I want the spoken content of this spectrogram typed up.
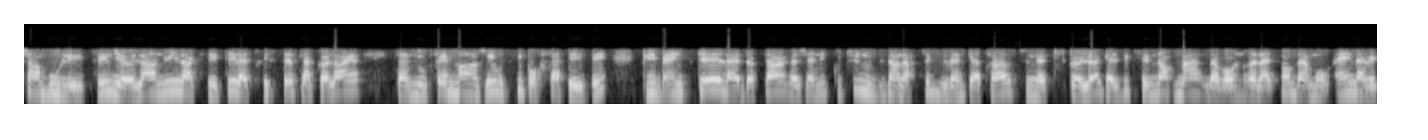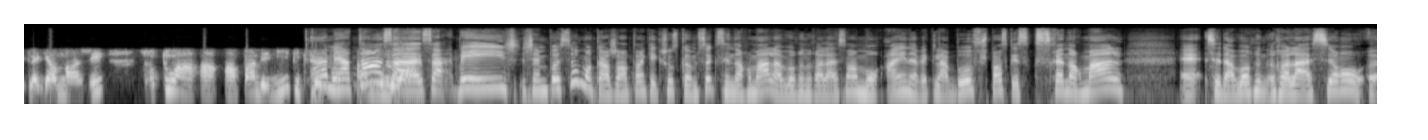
chamboulés. Tu sais, il y a l'ennui, l'anxiété, la tristesse, la colère ça nous fait manger aussi pour s'apaiser. Puis, ben, ce que la docteure Jeannick Coutu nous dit dans l'article du 24 heures, c'est une psychologue, elle dit que c'est normal d'avoir une relation d'amour-haine avec le garde-manger, surtout en, pandémie. Puis ah, mais attends, ça, ça, ben, j'aime pas ça, moi, quand j'entends quelque chose comme ça que c'est normal d'avoir une relation amour-haine avec la bouffe. Je pense que ce qui serait normal, euh, c'est d'avoir une relation euh,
